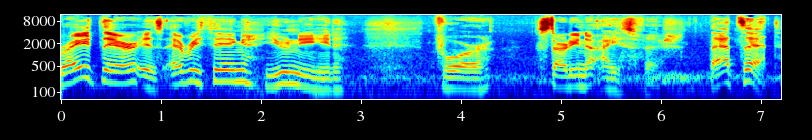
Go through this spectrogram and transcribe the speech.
Right there is everything you need for starting to ice fish. That's it.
